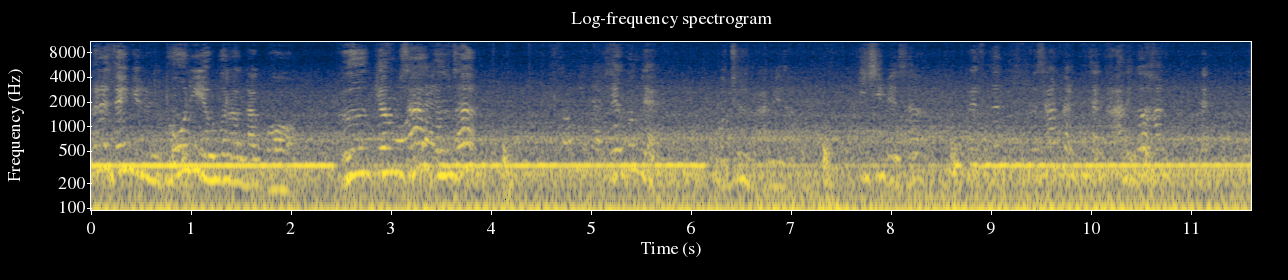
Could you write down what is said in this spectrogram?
그래 댕기는 돈이 연결한다고. 그 경사 경사 세 군데 고추를 갑니다 이 집에서 그, 그, 그 사람들 진짜 다 그거 한 이-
